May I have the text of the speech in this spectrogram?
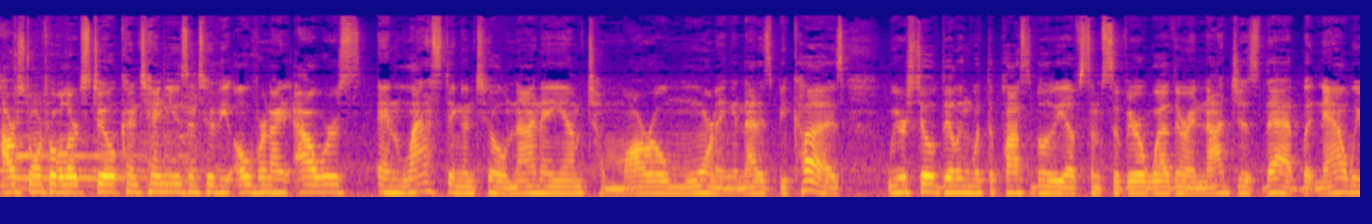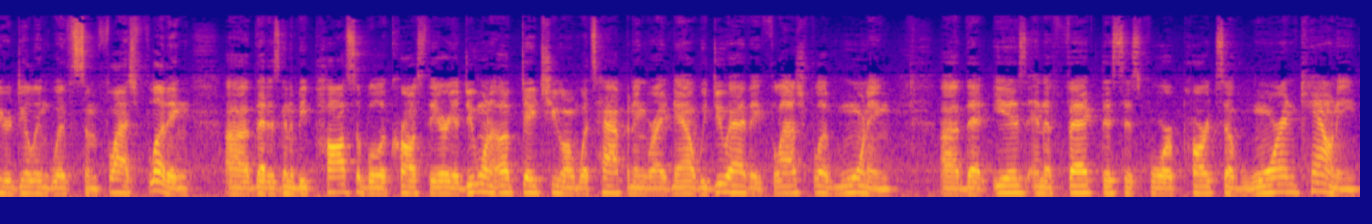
Our Storm 12 alert still continues into the overnight hours and lasting until 9 a.m. tomorrow morning. And that is because we are still dealing with the possibility of some severe weather. And not just that, but now we are dealing with some flash flooding uh, that is going to be possible across the area. I do want to update you on what's happening right now. We do have a flash flood warning uh, that is in effect. This is for parts of Warren County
